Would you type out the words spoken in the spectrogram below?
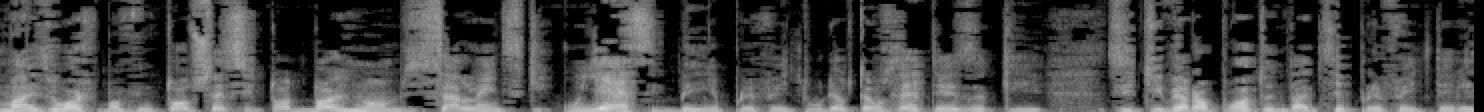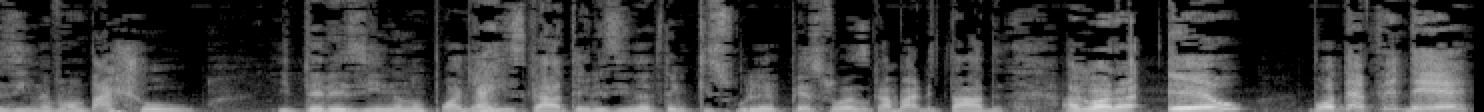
Mas o Washington Bonfim, todos, você citou dois nomes excelentes que conhecem bem a prefeitura. Eu tenho certeza que, se tiver a oportunidade de ser prefeito de Teresina, vão dar show. E Teresina não pode arriscar. Teresina tem que escolher pessoas gabaritadas. Agora, eu vou defender,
